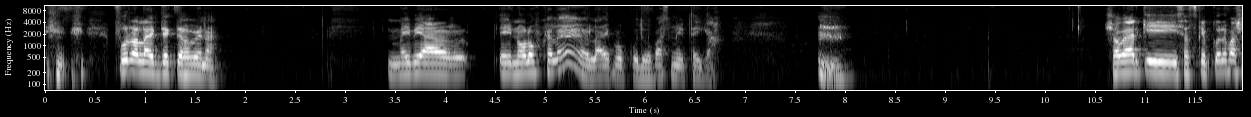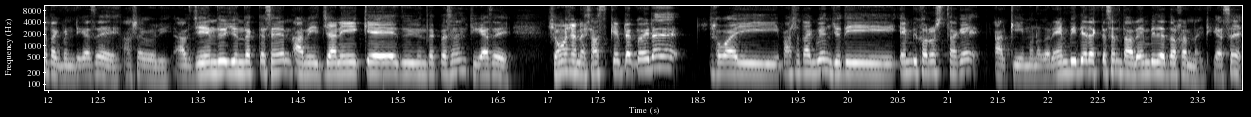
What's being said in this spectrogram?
পুরো লাইভ দেখতে হবে না। মেবি আর এই নলফ খেলে লাইভ অফ দেবো, পাঁচ মিনিট থেকে সবাই আর কি সাবস্ক্রাইব করে পাশে থাকবেন, ঠিক আছে? আশা করি। আর যে দুইজন দেখতেছেন, আমি জানি কে দুইজন দেখতেছেন, ঠিক আছে? সমস্যা নেই সাবস্ক্রাইবটা করে সবাই পাশে থাকবেন। যদি এমবি খরচ থাকে, আর কি মনে করেন এমবি দিয়ে দেখতেছেন, তাহলে এমবি দিয়ে দরকার নাই, ঠিক আছে?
